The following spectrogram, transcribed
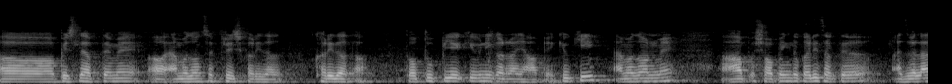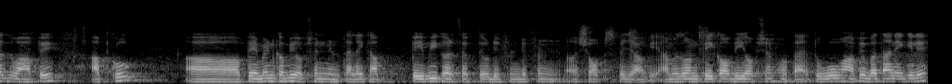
पिछले हफ़्ते में अमेज़ोन से फ्रिज खरीदा खरीदा था। तो अब तू पी क्यों नहीं कर रहा यहाँ पे? क्योंकि अमेज़ोन में आप शॉपिंग तो कर ही सकते हो एज वेल एज़ वहाँ पे आपको पेमेंट का भी ऑप्शन मिलता है। लाइक आप पे भी कर सकते हो डिफरेंट डिफरेंट शॉप्स पे जाके। अमेज़ोन पे का भी ऑप्शन होता है। तो वो वहाँ पे बताने के लिए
